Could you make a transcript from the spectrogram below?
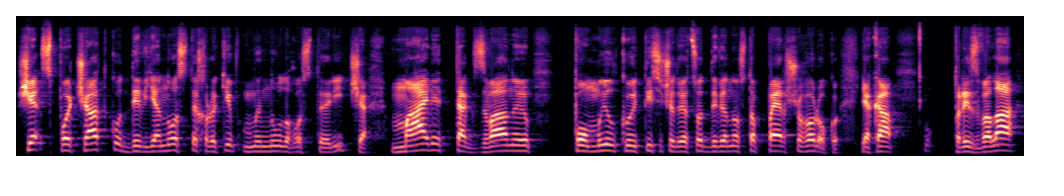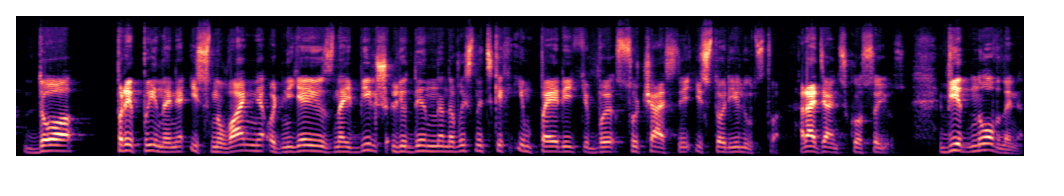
ще з початку 90-х років минулого століття марять так званою. Помилкою 1991 року, яка призвела до припинення існування однієї з найбільш людинненависницьких імперій в сучасній історії людства радянського союзу, відновлення.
